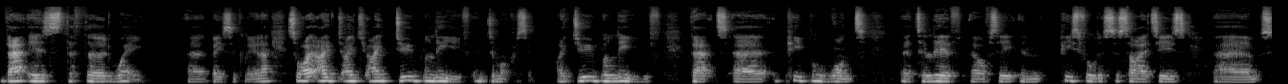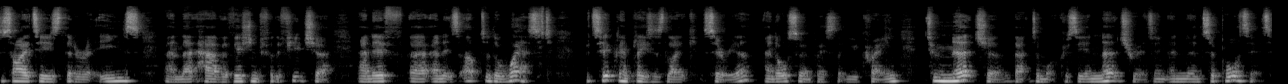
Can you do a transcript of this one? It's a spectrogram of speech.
that is the third way uh, basically. And I, so I, I, I, do believe in democracy. I do believe that uh, people want uh, to live, obviously, in peaceful societies, um, societies that are at ease and that have a vision for the future. And if uh, and it's up to the West, particularly in places like Syria and also in places like Ukraine, to nurture that democracy and nurture it and, and, and support it.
